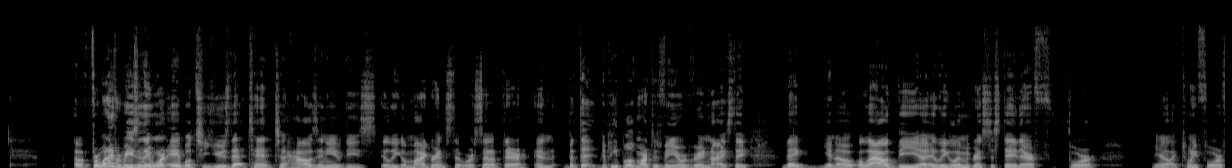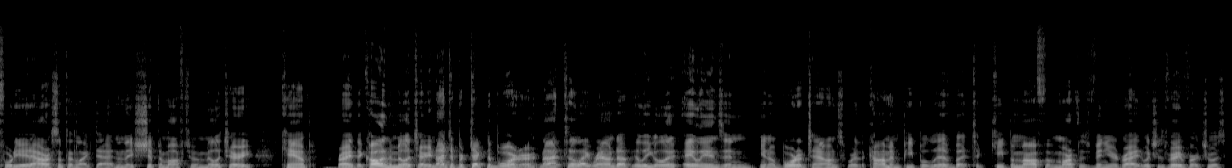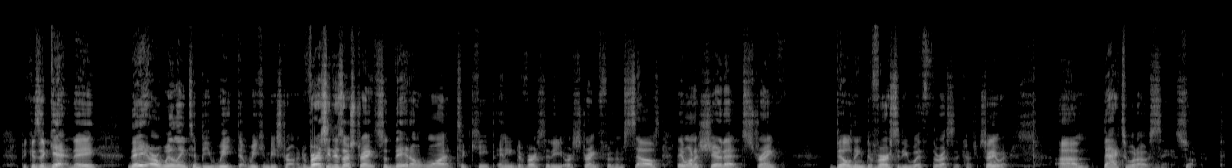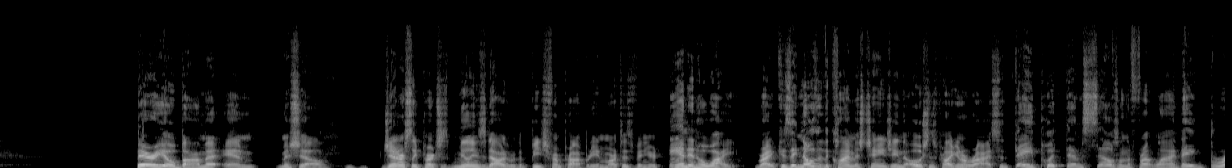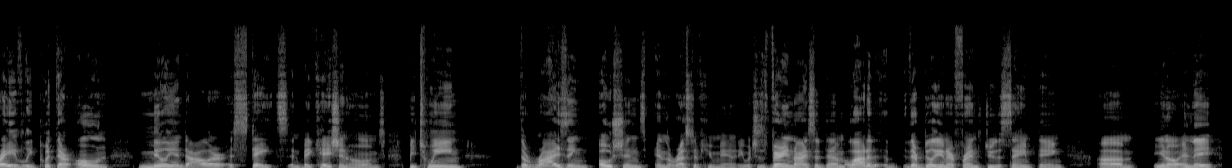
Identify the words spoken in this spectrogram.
uh, for whatever reason, they weren't able to use that tent to house any of these illegal migrants that were sent up there. And but the the people of Martha's Vineyard were very nice. They they you know allowed the uh, illegal immigrants to stay there for you know like 24 48 hours something like that and then they shipped them off to a military camp right? They call in the military not to protect the border, not to like round up illegal aliens in, you know, border towns where the common people live, but to keep them off of Martha's Vineyard, right? Which is very virtuous because again, they they are willing to be weak that we can be strong. Diversity is our strength, so they don't want to keep any diversity or strength for themselves. They want to share that strength building diversity with the rest of the country. So anyway, um, back to what I was saying. So Barry Obama and Michelle generously purchased millions of dollars worth of beachfront property in Martha's Vineyard and in Hawaii, right? Because they know that the climate's changing, the ocean's probably going to rise. So they put themselves on the front line. They bravely put their own million dollar estates and vacation homes between the rising oceans and the rest of humanity, which is very nice of them. A lot of their billionaire friends do the same thing. Um, you know, and they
